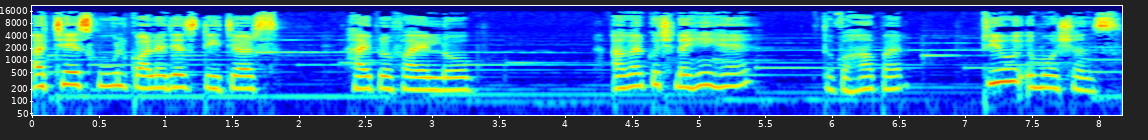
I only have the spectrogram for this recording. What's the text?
अच्छे school, colleges, teachers high profile लोग। अगर कुछ नहीं है तो वहाँ पर ट्रू इमोशंस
